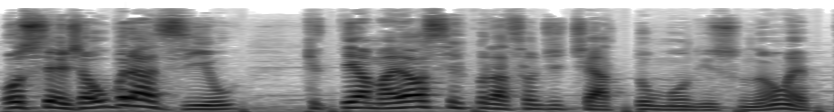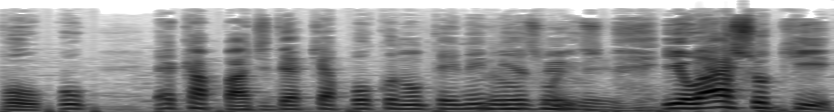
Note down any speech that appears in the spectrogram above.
Ou seja, o Brasil, que tem a maior circulação de teatro do mundo, isso não é pouco, é capaz de daqui a pouco não ter nem não mesmo isso. Mesmo. E eu acho que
